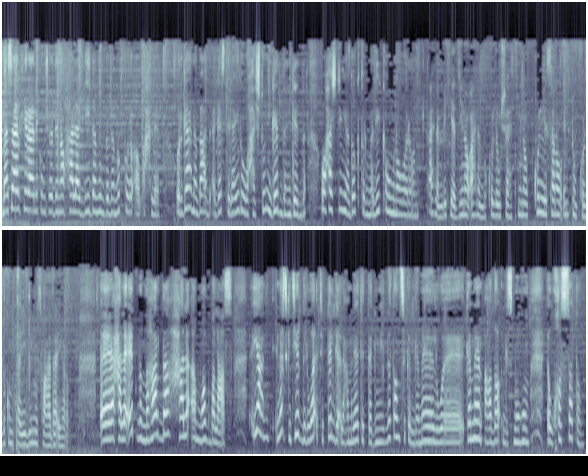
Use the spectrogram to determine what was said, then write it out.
مساء الخير عليكم مشاهدينا وحلقة جديدة من برنامجكم رؤى واحلام ورجعنا بعد أجازة العيد ووحشتوني جدا جدا. وحشتيني يا دكتور مليكة ومنورانا أهلا بك يا دينا واهلا بكل مشاهدينا وكل سنة وإنتم كلكم طيبين وسعداء يا رب. آه حلقتنا النهارده حلقة مواكبة العصر. يعني ناس كتير دلوقتي بتلجأ لعمليات التجميل لتنسيق الجمال وكمان أعضاء جسمهم وخاصة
